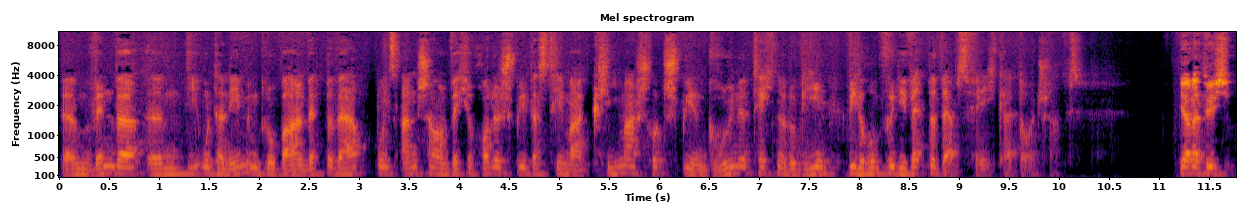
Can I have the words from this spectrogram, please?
Ähm, wenn wir ähm, die Unternehmen im globalen Wettbewerb uns anschauen, welche Rolle spielt das Thema Klimaschutz, spielen grüne Technologien wiederum für die Wettbewerbsfähigkeit Deutschlands? Ja, natürlich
